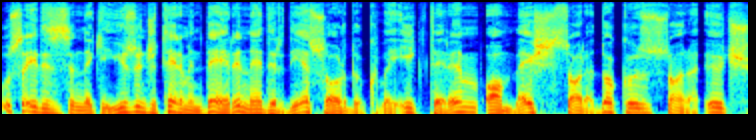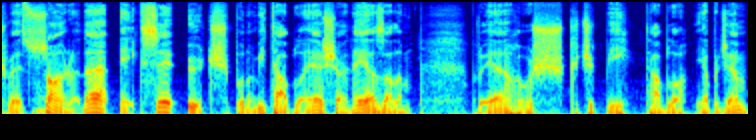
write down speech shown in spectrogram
Bu sayı dizisindeki 100. terimin değeri nedir diye sorduk ve ilk terim 15, sonra 9, sonra 3 ve sonra da eksi 3. Bunu bir tabloya şöyle yazalım. Buraya hoş, küçük bir tablo yapacağım.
